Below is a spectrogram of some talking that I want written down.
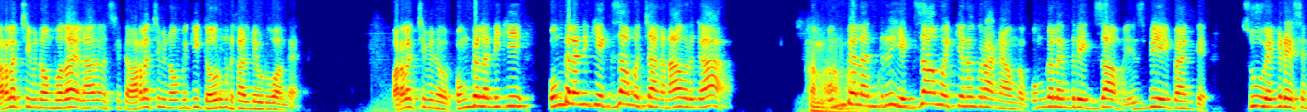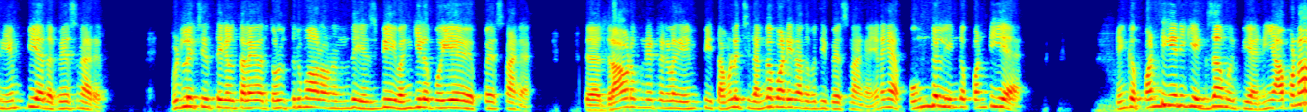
வரலட்சுமி நோன்பு தான் எல்லாரும் வரலட்சுமி நோம்புக்கு கவர்மெண்ட் ஹாலிடே விடுவாங்க. வரலட்சுமி நோம்பு பொங்கல் அன்னைக்கு பொங்கல் அன்னைக்கு எக்ஸாம் வச்சாங்க நான் இருக்கா. பொங்கல் அன்று எக்ஸாம் வைக்கணுங்கிறாங்க அவங்க. பொங்கல் அன்று எக்ஸாம் எஸ்பிஐ பேங்க் சு வெங்கடேசன் எம்பி அதை பேசினாரு. விடுதலை சிறுத்தைகள் தலைவர் தொல் திருமாவளவன் வந்து எஸ்பிஐ வங்கியில போய் பேசினாங்க திராவிட முன்னேற்ற கழக எம்பி தமிழச்சி தங்கபாண்டியன் அதை பத்தி பேசினாங்க. என்னங்க பொங்கல் எங்க பண்டிகை? எங்க பண்டிகை அன்னைக்கு எக்ஸாம் வைப்பியா நீ? அப்பனா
